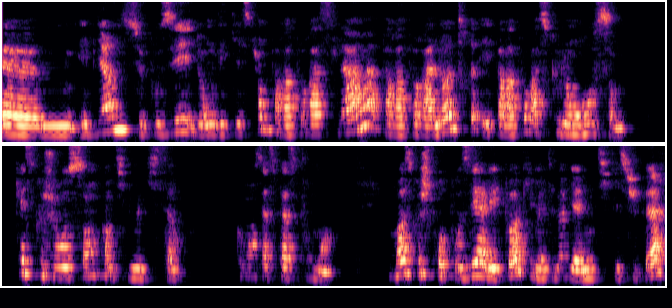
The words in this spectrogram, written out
euh, eh bien, se poser donc des questions par rapport à cela, par rapport à l'autre et par rapport à ce que l'on ressent. Qu'est-ce que je ressens quand il me dit ça? Comment ça se passe pour moi? Moi, ce que je proposais à l'époque, et maintenant il y a un outil qui est super,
